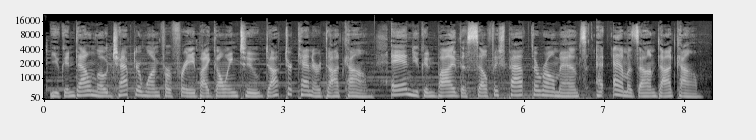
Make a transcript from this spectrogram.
You can download Chapter 1 for free by going to drkenner.com, and you can buy The Selfish Path to Romance at amazon.com.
